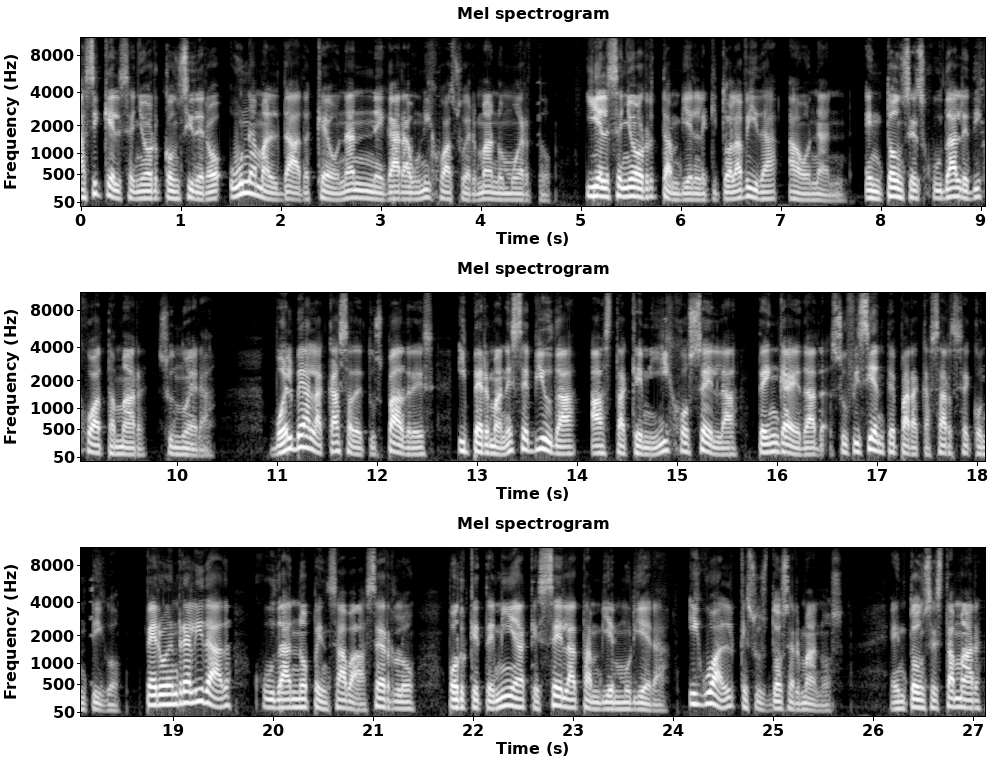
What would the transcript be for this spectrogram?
Así que el Señor consideró una maldad que Onán negara un hijo a su hermano muerto. Y el Señor también le quitó la vida a Onán. Entonces Judá le dijo a Tamar, su nuera, Vuelve a la casa de tus padres y permanece viuda hasta que mi hijo Sela tenga edad suficiente para casarse contigo. Pero en realidad Judá no pensaba hacerlo porque temía que Sela también muriera, igual que sus dos hermanos. Entonces Tamar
